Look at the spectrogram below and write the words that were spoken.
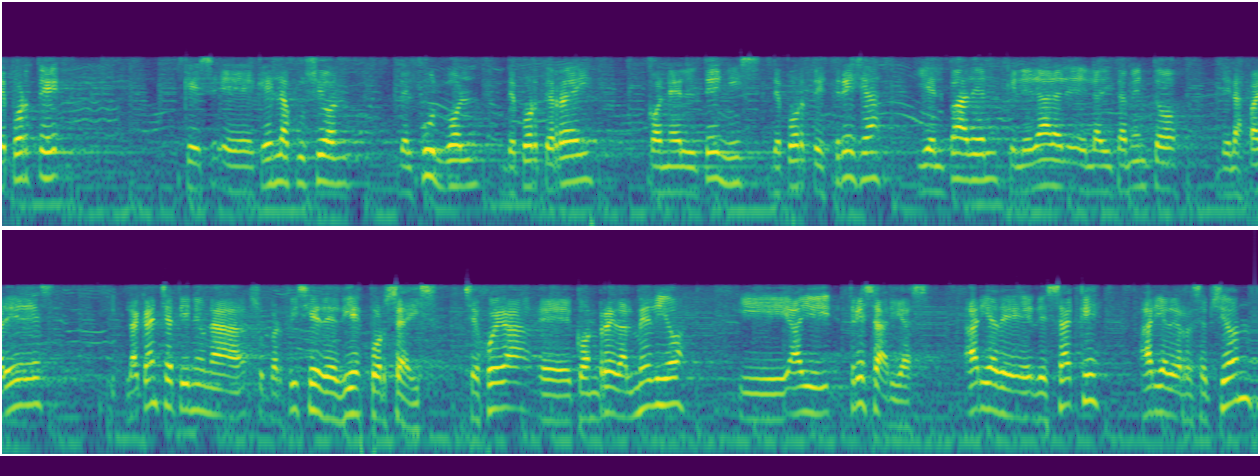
Deporte que es, eh, que es la fusión del fútbol, deporte rey, con el tenis, deporte estrella, y el pádel que le da el aditamento de las paredes. La cancha tiene una superficie de 10 por 6. Se juega eh, con red al medio y hay tres áreas. Área de, de saque, área de recepción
